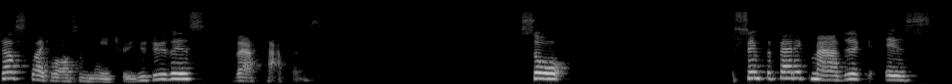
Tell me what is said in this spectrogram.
just like laws of nature. You do this, that happens. So sympathetic magic is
